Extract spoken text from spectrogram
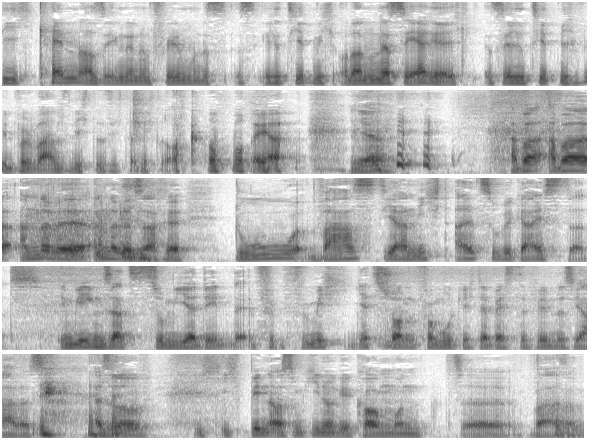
die ich kenne aus irgendeinem Film und es, es irritiert mich, oder in einer Serie, ich, es irritiert mich auf jeden Fall wahnsinnig, dass ich da nicht drauf komme, woher. Ja. Aber, aber andere, andere Sache. Du warst ja nicht allzu begeistert. Im Gegensatz zu mir, den, für, für mich jetzt schon vermutlich der beste Film des Jahres. Also ich, ich bin aus dem Kino gekommen und äh, war Also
